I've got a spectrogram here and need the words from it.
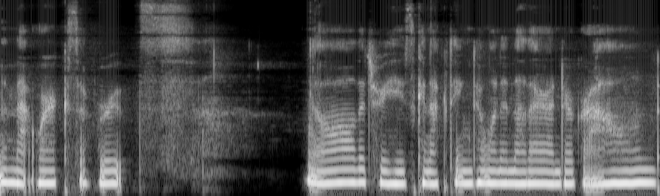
the networks of roots, all the trees connecting to one another underground.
